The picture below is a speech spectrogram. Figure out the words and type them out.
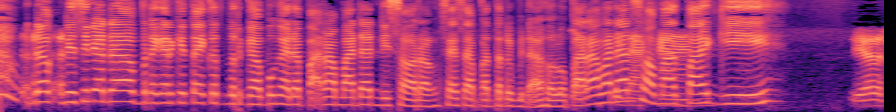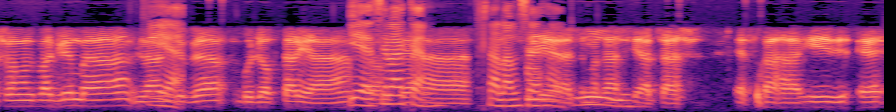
dok di sini ada pendengar kita ikut bergabung ada Pak Ramadan di Sorong. Saya sapa terlebih dahulu. Pak ya, Ramadan silakan. selamat pagi. Ya, selamat pagi Mbak. Dan ya. juga Bu Dokter ya. Iya, silakan. Sehat. Salam sehat. Ya, terima kasih atas FKHI, eh,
